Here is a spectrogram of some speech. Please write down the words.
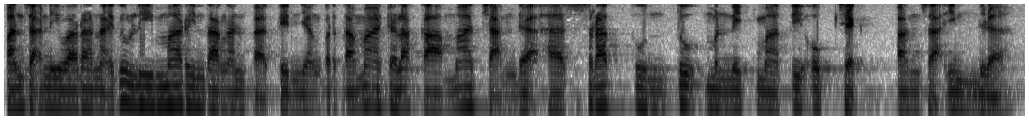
panca niwarana itu lima rintangan batin yang pertama adalah kama canda hasrat untuk menikmati objek panca indera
